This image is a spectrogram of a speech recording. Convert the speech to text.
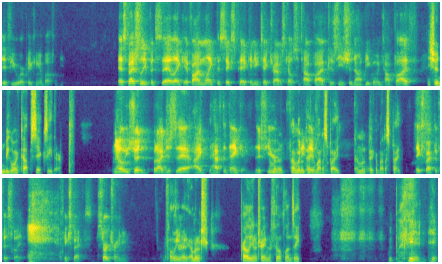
if you are picking above me. Especially if it's uh, like if I'm like the sixth pick and you take Travis Kelce top five because he should not be going top five. He shouldn't be going top six either. No, he shouldn't. But I just uh, I have to thank him this year. I'm gonna I'm gonna pick him out of spite. I'm gonna pick him out of spite. Expect a fist fight. Expect. Start training. I'm fully I mean- ready. I'm gonna tr- probably gonna train with Phillip Lindsay. We put, I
